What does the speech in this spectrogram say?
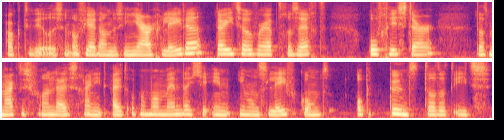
actueel is. En of jij dan dus een jaar geleden daar iets over hebt gezegd of gisteren, dat maakt dus voor een luisteraar niet uit. Op het moment dat je in iemands leven komt, op het punt dat het iets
